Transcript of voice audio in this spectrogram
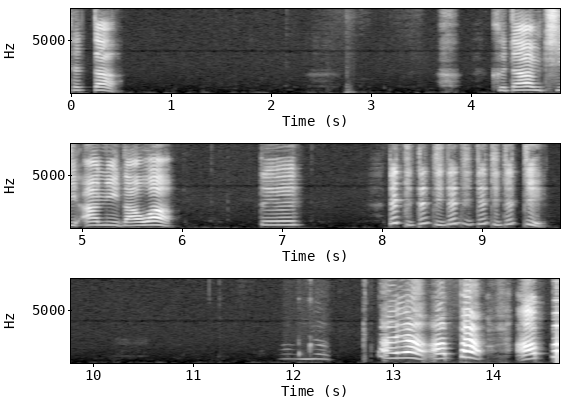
됐다. 그 다음 지안이 나와. 떼. 떼찌 떼찌 떼찌 떼찌 떼찌 아야 아파 아빠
